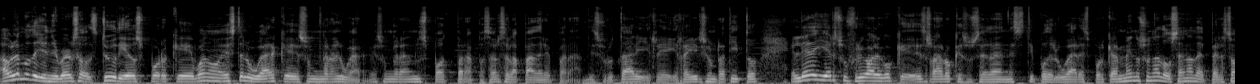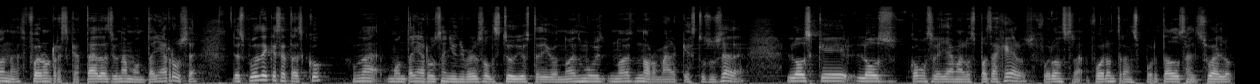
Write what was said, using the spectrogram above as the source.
Hablemos de Universal Studios porque, bueno, este lugar que es un gran lugar, es un gran spot para pasársela padre, para disfrutar y, reírse un ratito, el día de ayer sufrió algo que es raro que suceda en este tipo de lugares porque al menos una docena de personas fueron rescatadas de una montaña rusa después de que se atascó una montaña rusa en Universal Studios, te digo, no es, muy, no es normal que esto suceda. Los que, los, ¿cómo se le llama? Los pasajeros fueron, fueron transportados al suelo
